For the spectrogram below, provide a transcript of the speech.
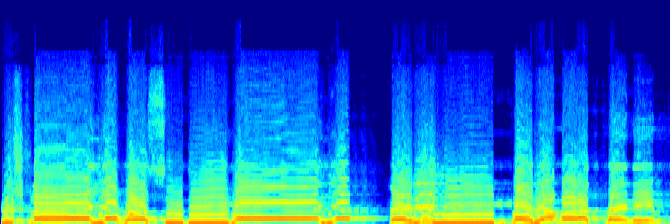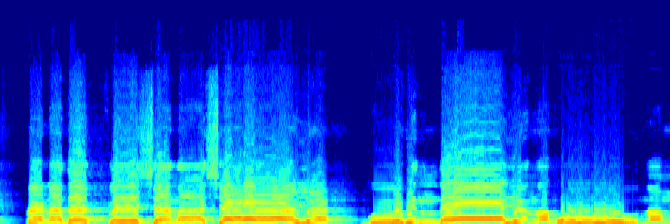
കൃഷ്ണായ വാസുദേവായ ഹരയേ പരമാത്മനെ. പ്രണതക്ലേശനാശായ ഗോവിന്ദായ നമോ നമ.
